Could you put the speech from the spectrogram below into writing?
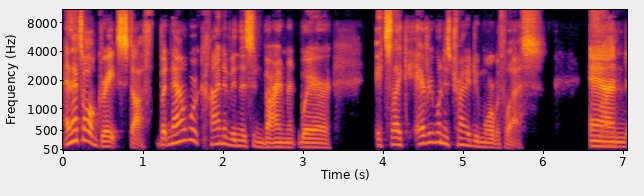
and that's all great stuff. But now we're kind of in this environment where it's like everyone is trying to do more with less. And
